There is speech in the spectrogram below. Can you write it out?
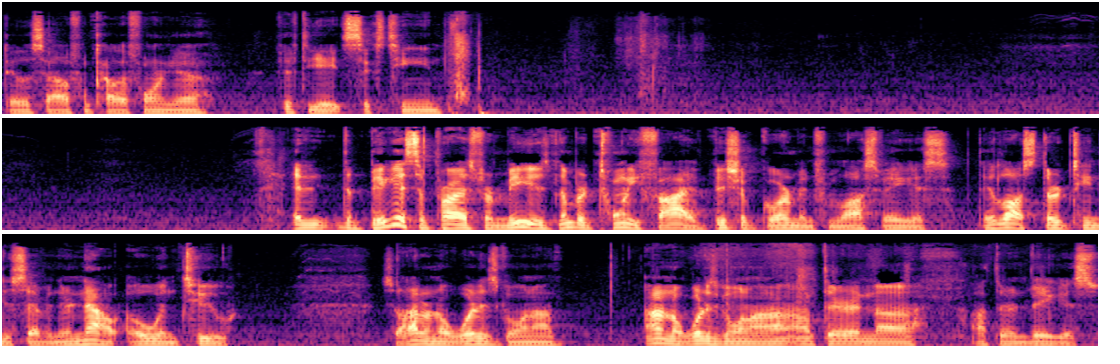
De la salle from california 58-16 And the biggest surprise for me is number 25, Bishop Gorman from Las Vegas. They lost 13 to 7. They're now 0 and 2. So I don't know what is going on. I don't know what is going on out there in uh, out there in Vegas.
